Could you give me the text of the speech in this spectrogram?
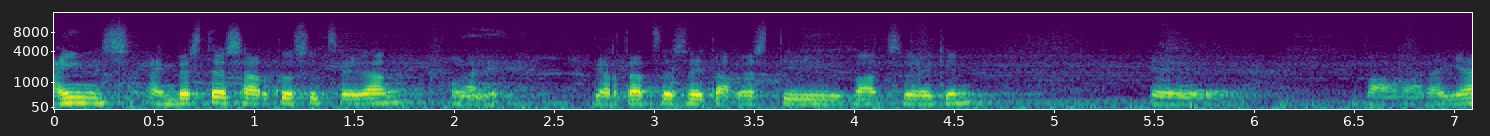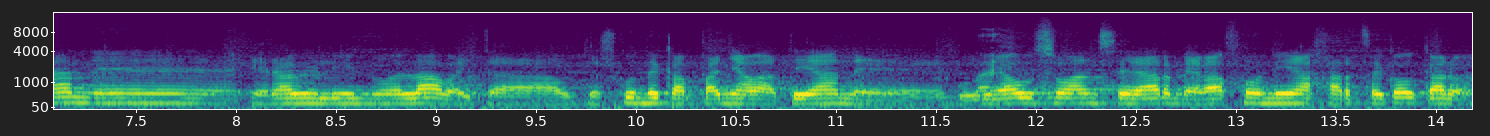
hain, hainbeste sartu zitzaidan, hori, bai. gertatzen zaita besti batzuekin, e, ba, garaian e, erabili nuela, baita hauteskunde kanpaina batean, e, gure bai. hau zehar megafonia jartzeko, karo,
